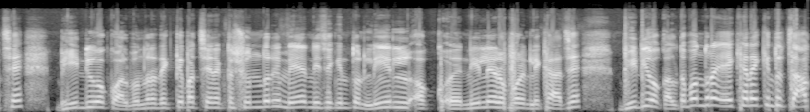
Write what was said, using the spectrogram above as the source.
আছে ভিডিও কল বন্ধুরা দেখতে পাচ্ছেন একটা সুন্দরী মেয়ের নিচে কিন্তু নীল নীলের ওপরে লেখা আছে, ভিডিও কল। তো বন্ধুরা, এখানে কিন্তু চাপ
